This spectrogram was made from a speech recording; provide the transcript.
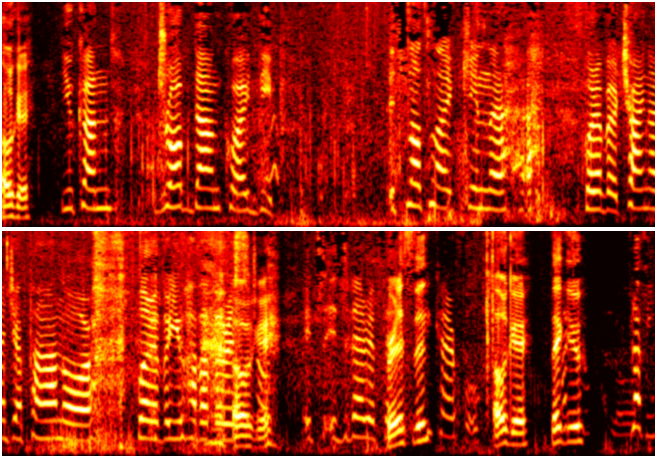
Okay. You can drop down quite deep. It's not like in uh, wherever China, Japan, or wherever you have a very Okay. strong. It's it's very thin. Very thin? Be careful. Okay. Thank you. Fluffy.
